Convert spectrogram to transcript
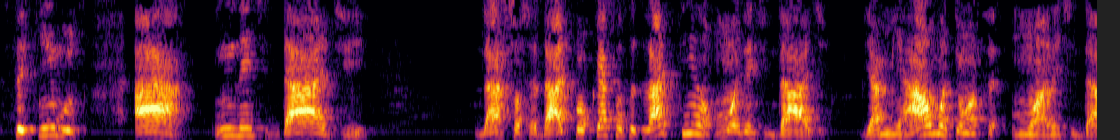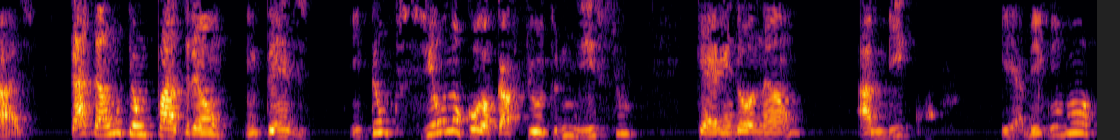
seguimos a identidade da sociedade, porque a sociedade tem uma identidade e a minha alma tem uma, uma identidade. Cada um tem um padrão, entende? Então, se eu não colocar filtro nisso, querendo ou não, amigo e amigo,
